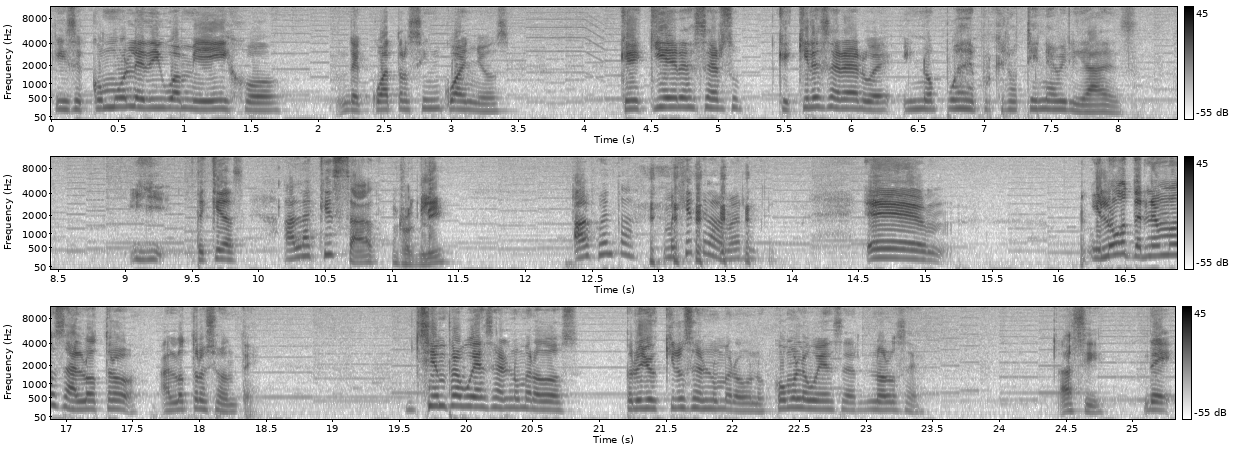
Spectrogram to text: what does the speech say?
que dice, ¿cómo le digo a mi hijo de 4 o 5 años que quiere ser su, que quiere ser héroe y no puede porque no tiene habilidades? Y te quedas, a la que sad. Rock Lee. Ah, cuenta, imagínate la mamá. Eh, y luego tenemos al otro, al otro Shonte. Siempre voy a ser el número dos, pero yo quiero ser el número uno. ¿Cómo le voy a hacer? No lo sé. Así. De,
